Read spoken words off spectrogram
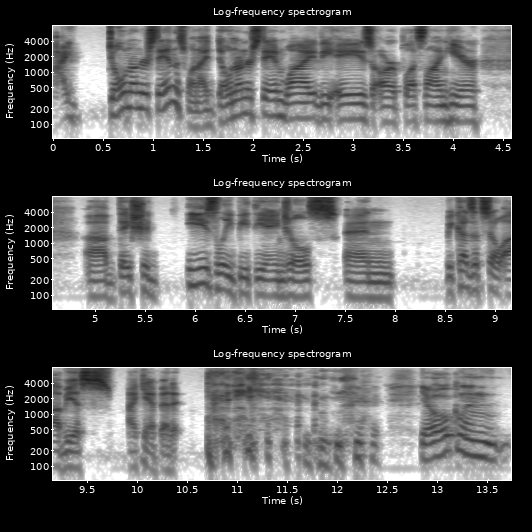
I don't understand this one. I don't understand why the A's are plus line here. Uh, they should easily beat the Angels, and because it's so obvious, I can't bet it. yeah, Oakland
